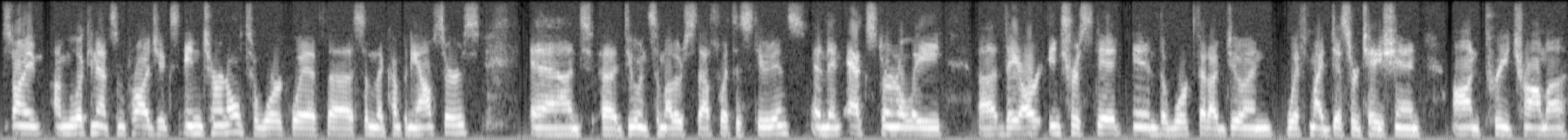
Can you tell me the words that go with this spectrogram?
So I'm, I'm looking at some projects internal to work with uh, some of the company officers and uh, doing some other stuff with the students. And then externally, uh, they are interested in the work that I'm doing with my dissertation on pre trauma.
